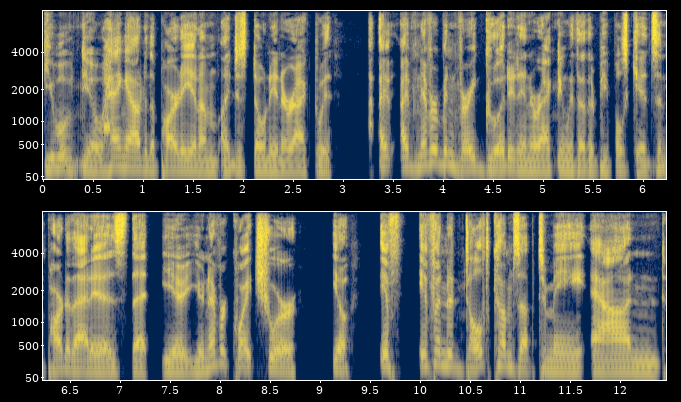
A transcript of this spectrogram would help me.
you will you know hang out in the party and I'm I just don't interact with I, I've never been very good at interacting with other people's kids and part of that is that you're, you're never quite sure you know if if an adult comes up to me and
